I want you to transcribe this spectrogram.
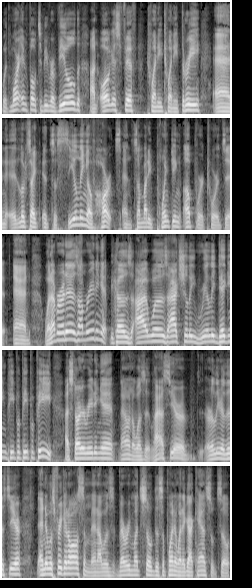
with more info to be revealed on August 5th, 2023. And it looks like it's a ceiling of hearts and somebody pointing upward towards it. And whatever it is, I'm reading it because I was actually really digging Peepa Peepa i started reading it, I don't know, was it last year or earlier this year? And it was freaking awesome. And I was very much so disappointed when it got canceled. So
